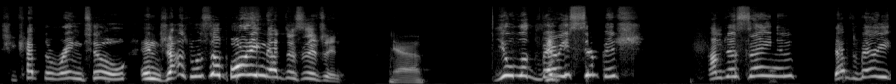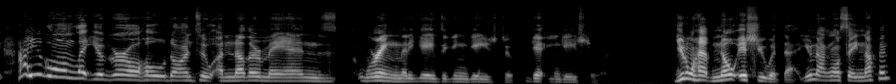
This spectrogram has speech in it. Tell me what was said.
she kept the ring too. And josh was supporting that decision. Yeah you look very simpish. I'm just saying. That's very. How you gonna let your girl hold on to another man's ring that he gave to get engaged to get engaged to her? You don't have no issue with that. You're not gonna say nothing.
